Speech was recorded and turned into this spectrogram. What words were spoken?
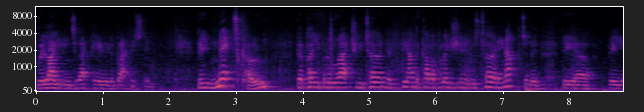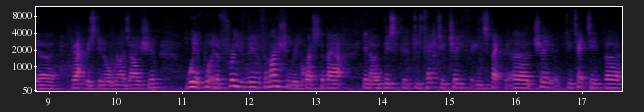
relating to that period of blacklisting. The NETCU the people who actually turned the, the undercover police unit was turning up to the the uh, the uh, blacklisting organisation. We've put in a freedom of information request about you know this the detective chief inspector uh, chief, detective uh,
